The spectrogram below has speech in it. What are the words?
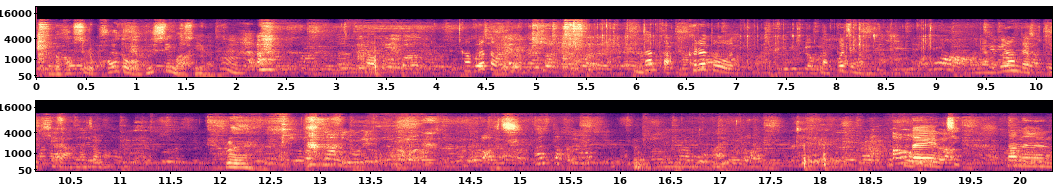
근데 확실히 파우더가 훨씬 맛있네. 응. 아 그래도 괜찮다. 그래도 나쁘진 않다. 왜냐면 이런 데 솔직히 기대 안 하잖아. 그래. 근데 지, 나는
